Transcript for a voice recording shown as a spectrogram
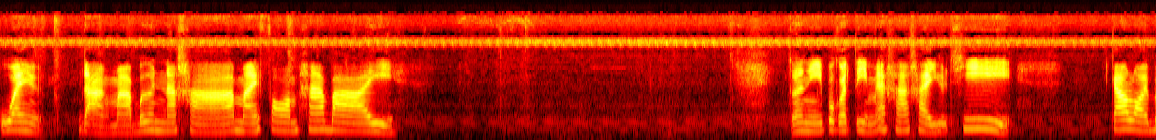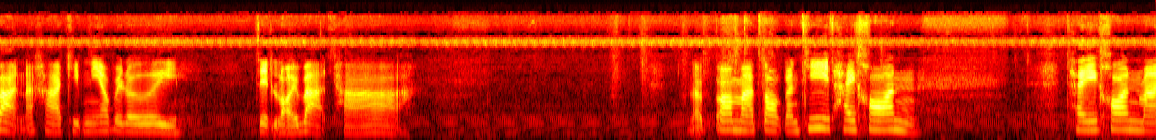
กล้วยด่างมาเบิลนะคะ ไม้ฟอร์มห้าใบ ตัวนี้ปกติแม่ค้าขายอยู่ที่900บาทนะคะ คลิปนี้เอาไปเลย700บาทค่ะ แล้วก็มาต่อกันที่ไทคอน ไทคอนไม้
